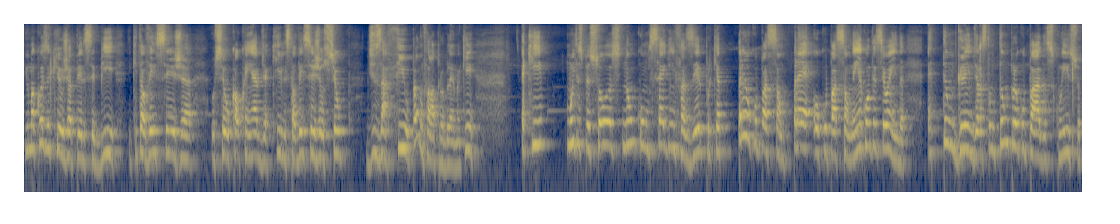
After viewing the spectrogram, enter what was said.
E uma coisa que eu já percebi e que talvez seja o seu calcanhar de Aquiles, talvez seja o seu desafio, para não falar problema aqui, é que muitas pessoas não conseguem fazer porque a preocupação, pré-ocupação, nem aconteceu ainda, é tão grande, elas estão tão preocupadas com isso,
